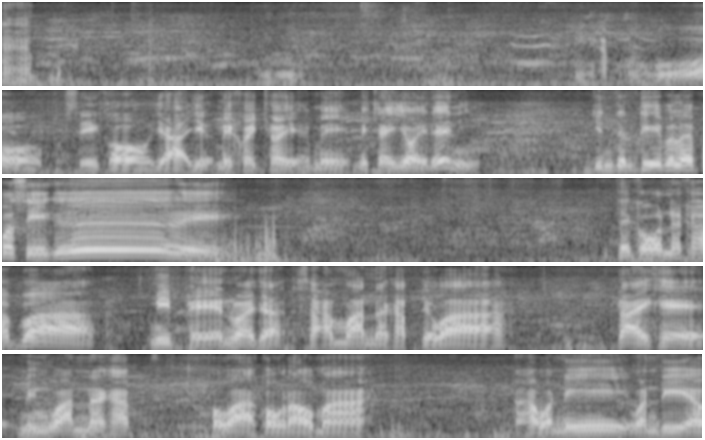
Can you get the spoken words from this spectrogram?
นะครับนี่ครับ โอ้พอเสก็ยาเยอะไม่ค่อยช่อยไม่ไม่ใช่ย่อยเด้นี่ กินเต็มที่ไปเลยพอเสกเอ้ยแต่ก่อนนะครับว่ามีแผนว่าจะ 3 วันนะครับ แต่ว่าได้แค่ 1 วันนะครับ เพราะว่าของเรามาอ่าวันนี้วันเดียว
